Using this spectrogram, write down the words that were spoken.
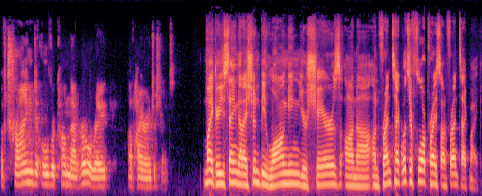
of trying to overcome that hurdle rate of higher interest rates? Mike, are you saying that I shouldn't be longing your shares on uh, on Friend.tech? What's your floor price on Friend.tech, Mike?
